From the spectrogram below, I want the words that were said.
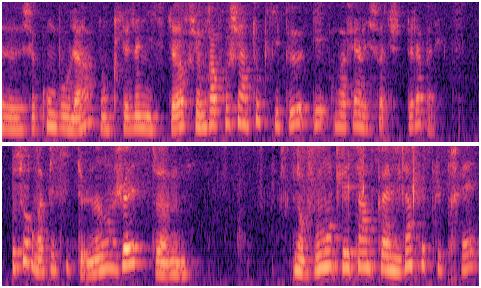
euh, ce combo-là, donc le Lannister. Je vais me rapprocher un tout petit peu et on va faire les swatchs de la palette. Je ma petite lingette. Donc je vous montre les teintes quand même d'un peu plus près.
